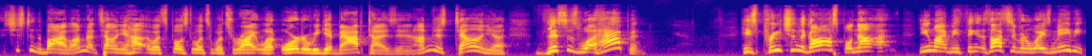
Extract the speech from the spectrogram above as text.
it's just in the Bible. I'm not telling you how, what's supposed to, what's, what's right, what order we get baptized in. I'm just telling you this is what happened. He's preaching the gospel. Now, you might be thinking, there's lots of different ways. Maybe,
